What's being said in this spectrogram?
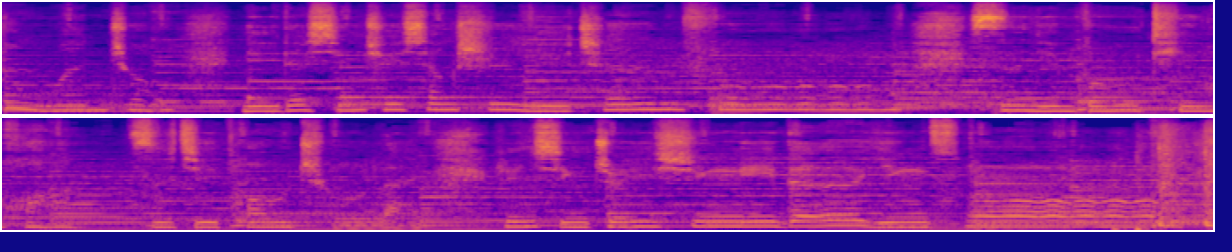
很万重，你的心却像是一阵风，思念不听话，自己跑出来，任性追寻你的影踪。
